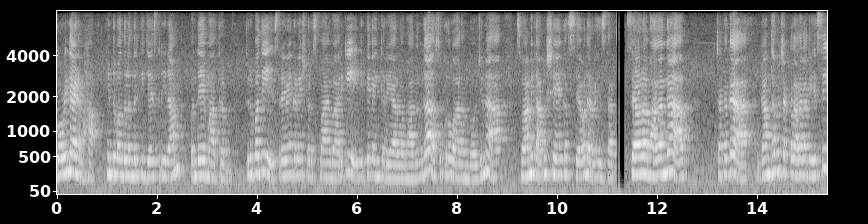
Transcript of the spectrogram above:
గోవిందాయన మహా హిందూ బంధువులందరికీ జయ శ్రీరామ్. వందే మాత్రం. తిరుపతి శ్రీ వెంకటేశ్వర స్వామి వారికి నిత్య కైంకర్యాలలో భాగంగా శుక్రవారం రోజున స్వామికి అభిషేక సేవ నిర్వహిస్తారు. సేవలో భాగంగా చక్కగా గంధపు చెక్కలు అరగ తీసి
